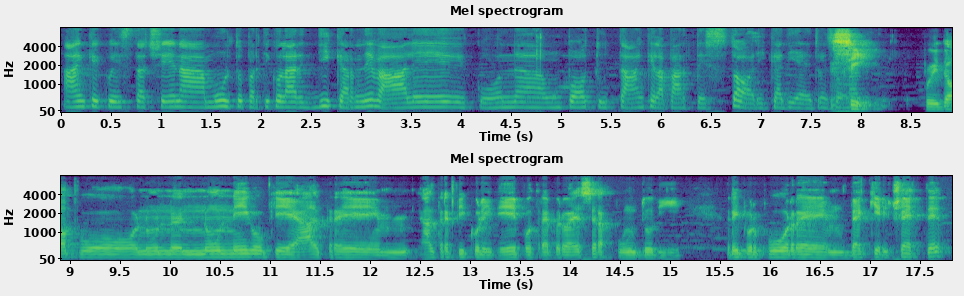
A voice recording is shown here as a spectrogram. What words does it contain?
anche questa cena molto particolare di carnevale con un po' tutta anche la parte storica dietro. Insomma. Sì, poi dopo non, non nego che altre, altre piccole idee potrebbero essere appunto di riproporre vecchie ricette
